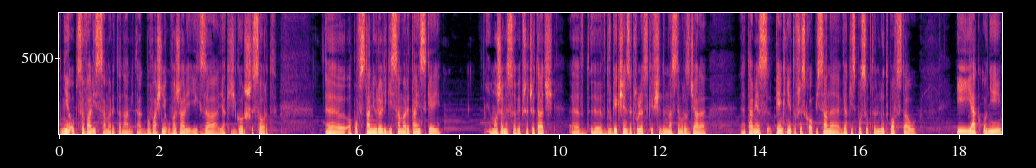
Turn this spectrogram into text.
nie obcowali z Samarytanami, tak, bo właśnie uważali ich za jakiś gorszy sort. E, o powstaniu religii samarytańskiej możemy sobie przeczytać e, w, e, w drugiej Księdze Królewskiej w 17 rozdziale. Tam jest pięknie to wszystko opisane, w jaki sposób ten lud powstał i jak oni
